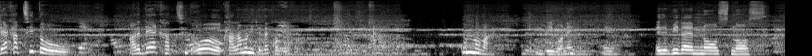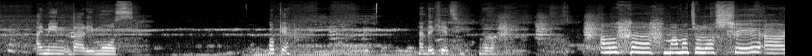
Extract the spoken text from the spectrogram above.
দেখাচ্ছি তো। দেখাও। আরে দেখাচ্ছি তো। ও, খালামণিকে দেখাবো। কোন মামা? দিব নে এই যে বিদায়ের নোস নোস। আই মিন দাড়ি, মোস। ওকে। হ্যাঁ দেখিয়েছি। ধরো। মামা চলে আসছে আর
